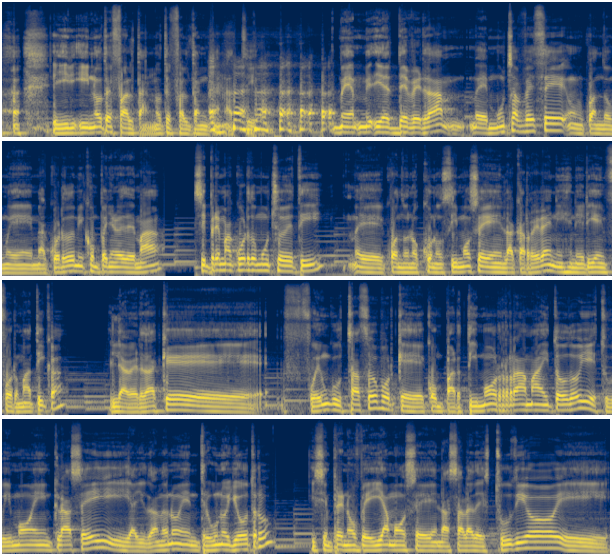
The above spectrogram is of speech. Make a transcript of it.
y, no te faltan, no te faltan ganas, tío. de verdad, muchas veces cuando me, me acuerdo de mis compañeros y demás, Siempre me acuerdo mucho de ti eh, cuando nos conocimos en la carrera en Ingeniería Informática. La verdad que fue un gustazo porque compartimos rama y todo y estuvimos en clase y ayudándonos entre uno y otro. Y siempre nos veíamos en la sala de estudio y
